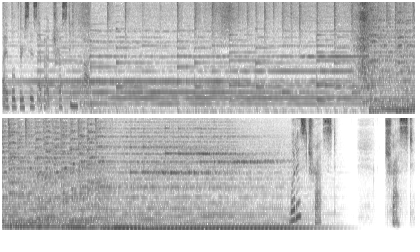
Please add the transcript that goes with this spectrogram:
Bible verses about trusting God. What is trust? Trust.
